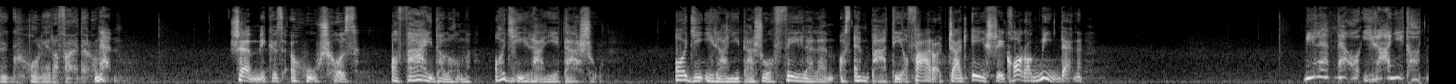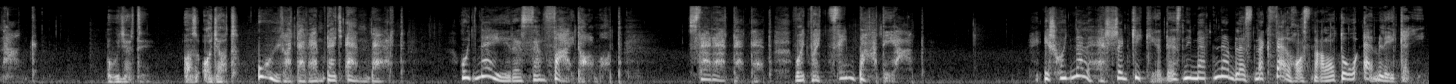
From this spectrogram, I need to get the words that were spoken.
Függ, hol ér a fájdalom. Nem. Semmi köze a húshoz. A fájdalom agyi irányítású. Agyi irányítású a félelem, az empátia, fáradtság, éjség, harag, minden. Mi lenne, ha irányíthatnánk? Úgy érti? Az agyat? Újra teremt egy embert, hogy ne érezzen fájdalmat, szeretetet, vagy, vagy szimpátiát. És hogy ne lehessen kikérdezni, mert nem lesznek felhasználható emlékei.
